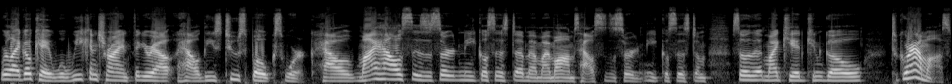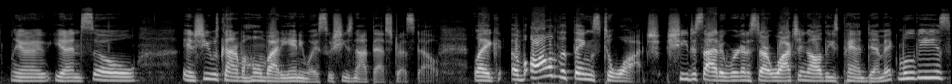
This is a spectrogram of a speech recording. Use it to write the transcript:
we're like, okay, well, we can try and figure out how these two spokes work. How my house is a certain ecosystem and my mom's house is a certain ecosystem, so that my kid can go to grandma's. You know, yeah, and so. And she was kind of a homebody anyway, so she's not that stressed out. Like, of all the things to watch, she decided we're going to start watching all these pandemic movies.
